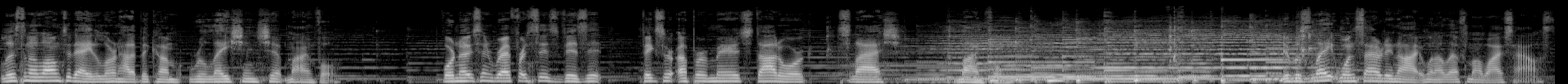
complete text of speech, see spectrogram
Listen along today to learn how to become relationship mindful. For notes and references, visit fixeruppermarriage.org slash mindful. It was late one Saturday night when I left my wife's house.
